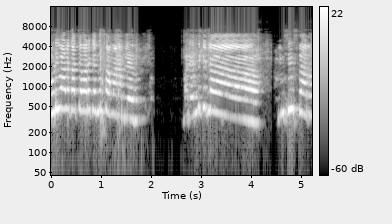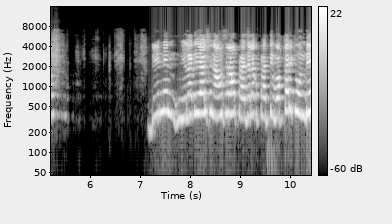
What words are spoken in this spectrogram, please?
గుడి వాళ్ళకి వచ్చే వరకు ఎందుకు సమానం లేదు? మరి ఎందుకు ఇట్లా హింసిస్తారు? దీన్ని నిలదీయాల్సిన అవసరం ప్రజలకు ప్రతి ఒక్కరికి ఉంది.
